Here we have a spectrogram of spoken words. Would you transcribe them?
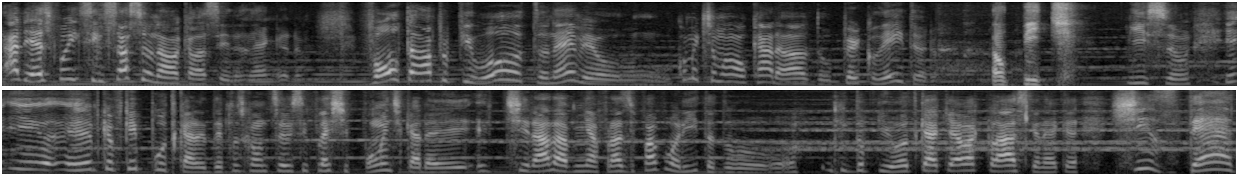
aliás, foi sensacional aquela cena, né, cara? Volta lá pro piloto, né, meu? Como é que chama o cara lá do Percolator? É o Pete. Isso. E, e eu lembro que eu fiquei puto, cara. Depois que aconteceu esse flashpoint, cara, e- e tiraram a minha frase favorita do, do piloto, que é aquela clássica, né? Que é She's dead.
